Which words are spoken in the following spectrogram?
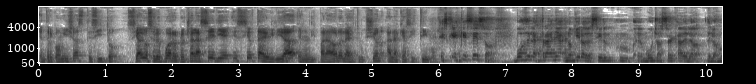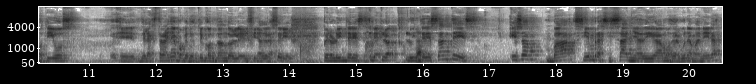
entre comillas, te cito, si algo se le puede reprochar a la serie es cierta debilidad en el disparador de la destrucción a la que asistimos. Es que, es que es eso. Voz de la extraña, no quiero decir eh, mucho acerca de, lo- de los motivos eh, de la extraña porque te estoy contando el, el final de la serie. Pero lo, interes- lo, lo interesante es, ella va, siembra cizaña, digamos, de alguna manera,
